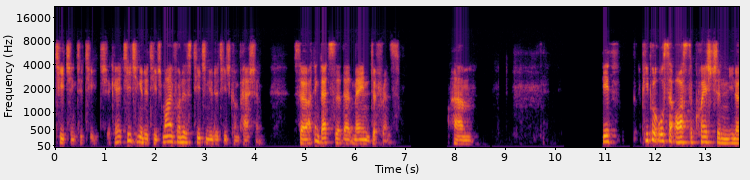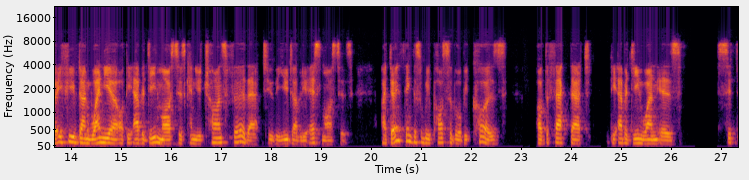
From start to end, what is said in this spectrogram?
teaching to teach, okay? Teaching you to teach mindfulness, teaching you to teach compassion. So I think that's the, that main difference. Um, if people also ask the question, you know, if you've done one year of the Aberdeen Masters, can you transfer that to the UWS Masters? I don't think this will be possible because of the fact that the Aberdeen one is sit,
